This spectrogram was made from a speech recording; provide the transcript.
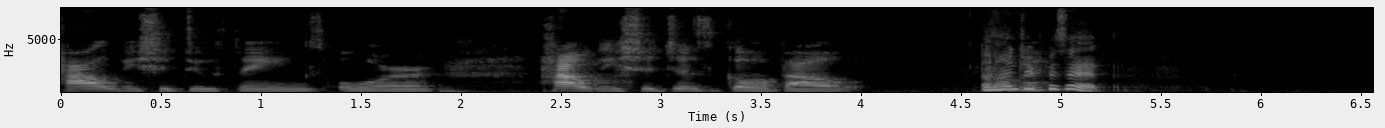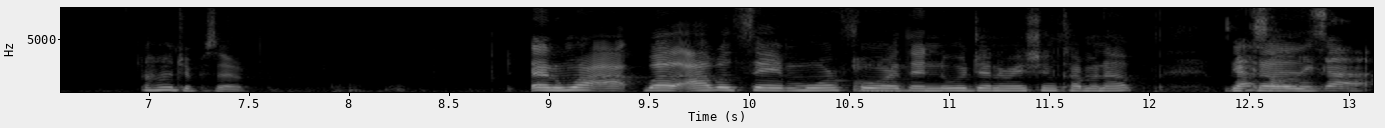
how we should do things or how we should just go about 100%. 100% and why? I, well I would say more for mm-hmm. the newer generation coming up because that's all they got.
